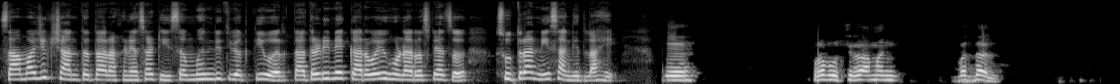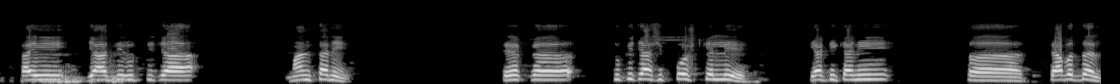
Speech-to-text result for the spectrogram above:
सामाजिक शांतता राखण्यासाठी संबंधित व्यक्तीवर तातडीने कारवाई होणार असल्याचं सूत्रांनी सांगितलं आहे. प्रभू श्रीरामांबद्दल काही जातीवृत्तीच्या माणसाने एक चुकीची अशी पोस्ट केली आहे. या ठिकाणी त्याबद्दल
